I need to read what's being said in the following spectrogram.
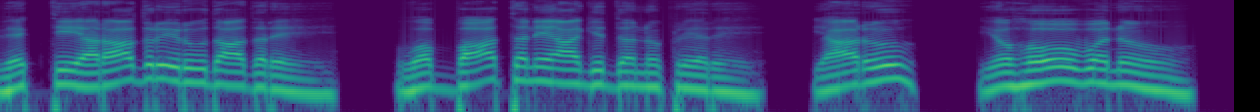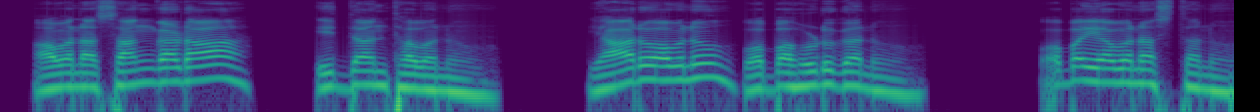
ವ್ಯಕ್ತಿ ಯಾರಾದರೂ ಇರುವುದಾದರೆ ಒಬ್ಬಾತನೇ ಆಗಿದ್ದನು ಪ್ರಿಯರೇ. ಯಾರು? ಯಹೋವನು ಅವನ ಸಂಗಡ ಇದ್ದಂಥವನು. ಯಾರು ಅವನು? ಒಬ್ಬ ಹುಡುಗನು, ಒಬ್ಬ ಯವನಸ್ಥನು.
